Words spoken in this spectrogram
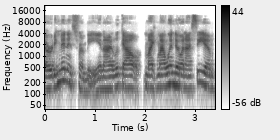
30 minutes from me and I look out like my window and I see them.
